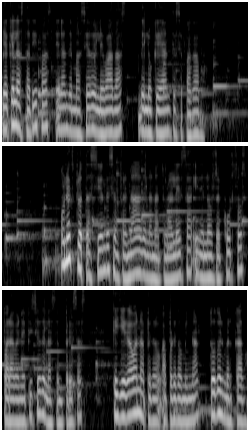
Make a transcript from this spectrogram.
ya que las tarifas eran demasiado elevadas de lo que antes se pagaba. Una explotación desenfrenada de la naturaleza y de los recursos para beneficio de las empresas que llegaban a, predominar todo el mercado,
